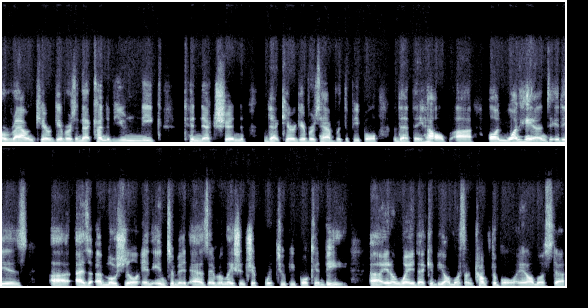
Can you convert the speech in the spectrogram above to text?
around caregivers, and that kind of unique connection that caregivers have with the people that they help. Uh, on one hand, it is uh, as emotional and intimate as a relationship with two people can be. Uh, in a way that can be almost uncomfortable and almost uh,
